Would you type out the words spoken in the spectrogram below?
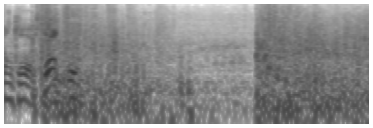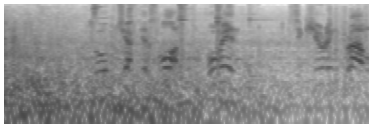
Laat me weer een keer gek doen. Two objectives lost. Move in. Securing Bravo.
